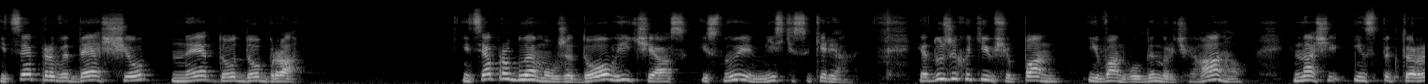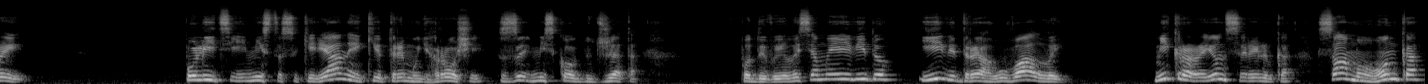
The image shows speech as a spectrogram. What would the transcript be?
і це приведе що не до добра. І ця проблема вже довгий час існує в місті Сокиряни. Я дуже хотів, щоб пан Іван Володимирович Гангал і наші інспектори поліції міста Сокиряни, які отримують гроші з міського бюджету, подивилися моє відео і відреагували мікрорайон Сирилівка, самогонка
